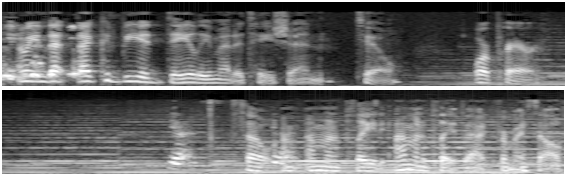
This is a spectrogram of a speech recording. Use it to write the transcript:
I mean, that that could be a daily meditation too, or prayer. Yes. So I'm, I'm gonna play it. I'm gonna play it back for myself.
